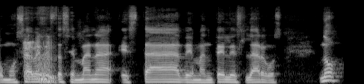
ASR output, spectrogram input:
como saben, esta semana está de manteles largos. No,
